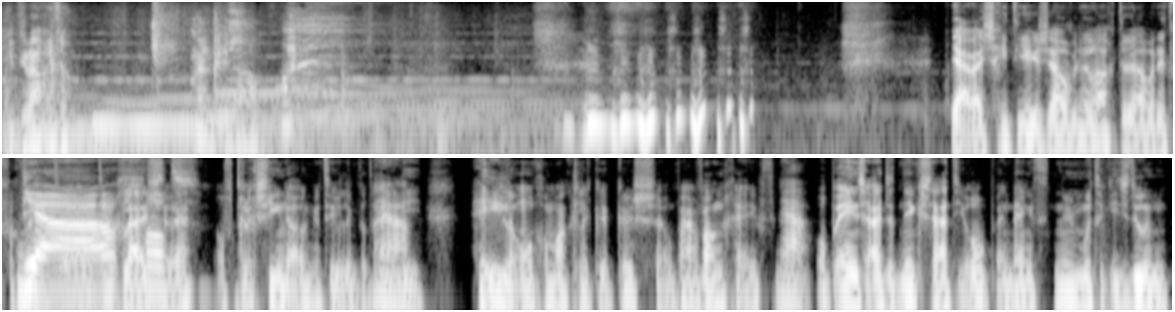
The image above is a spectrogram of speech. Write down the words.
Dankjewel. Even. Dank je wel. Ja, wij schieten hier zelf in de lach terwijl we dit fragment Ja, eh, oh terugluisteren. God. Of terugzien ook natuurlijk. Dat hij Ja. die hele ongemakkelijke kus eh, op haar wang geeft. Ja. Opeens uit het niks staat hij op en denkt, nu moet ik iets doen.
